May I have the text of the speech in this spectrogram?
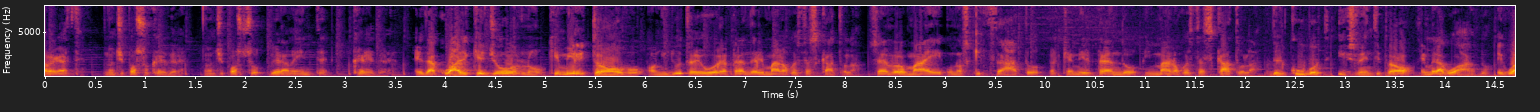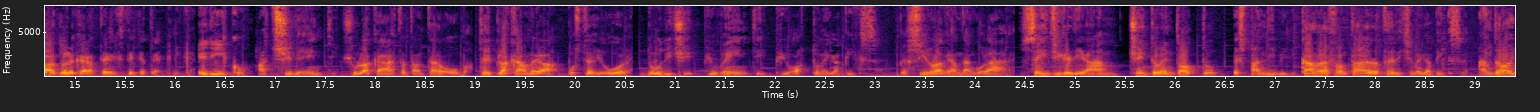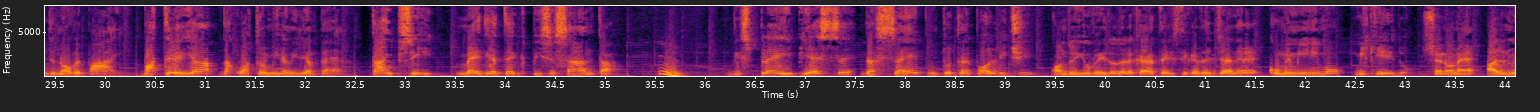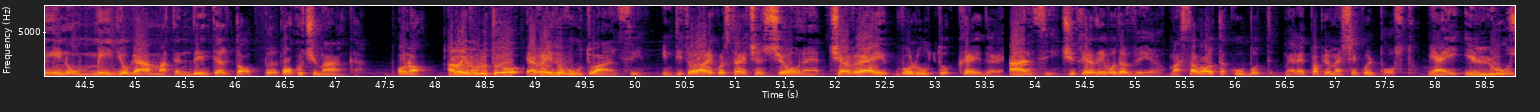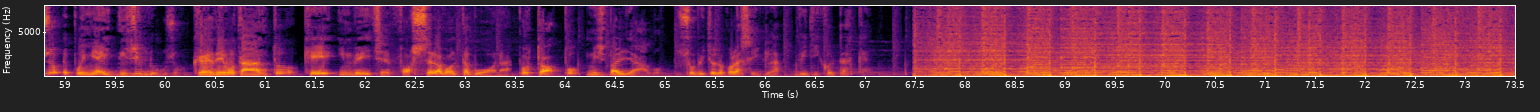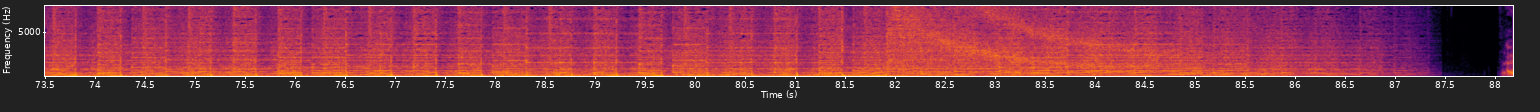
Ragazzi, non ci posso credere, non ci posso veramente credere. È da qualche giorno che mi ritrovo ogni 2-3 ore a prendere in mano questa scatola. Sembra ormai uno schizzato perché mi riprendo in mano questa scatola del Cubot X20 Pro e me la guardo e guardo le caratteristiche tecniche e dico accidenti, sulla carta tanta roba. Tripla camera posteriore, 12 più 20 più 8 megapixel persino la grandangolare, 6 GB di RAM, 128 espandibili, camera frontale da 13 megapixel, Android 9 Pie, batteria da 4000 mAh, Type-C, MediaTek P60, mm. display IPS da 6.3 pollici. Quando io vedo delle caratteristiche del genere, come minimo mi chiedo se non è almeno un medio gamma tendente al top, poco ci manca, o no? Avrei voluto e avrei dovuto, anzi, intitolare questa recensione Ci avrei voluto credere. Anzi, ci credevo davvero, ma stavolta Kubot me l'hai proprio messa in quel posto. Mi hai illuso e poi mi hai disilluso. Credevo tanto che invece fosse la volta buona. Purtroppo mi sbagliavo. Subito dopo la sigla vi dico il perché.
